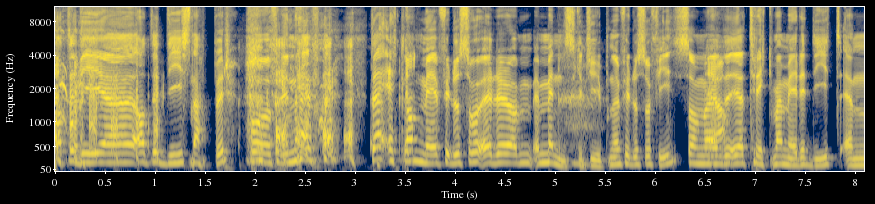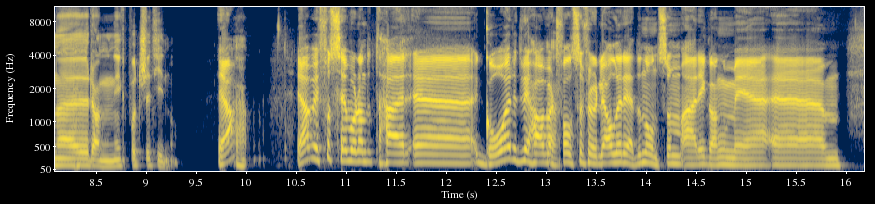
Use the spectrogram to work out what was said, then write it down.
at de, eh, at de snapper på Frinn. Det er et eller annet med filosof, eller um, filosofi som eh, Ja. jeg trekker meg mer dit enn eh, Ragnhild Pochettino. Ja. ja, vi får se hvordan dette her eh, går. Vi har i hvert fall selvfølgelig allerede noen som er i gang med eh,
